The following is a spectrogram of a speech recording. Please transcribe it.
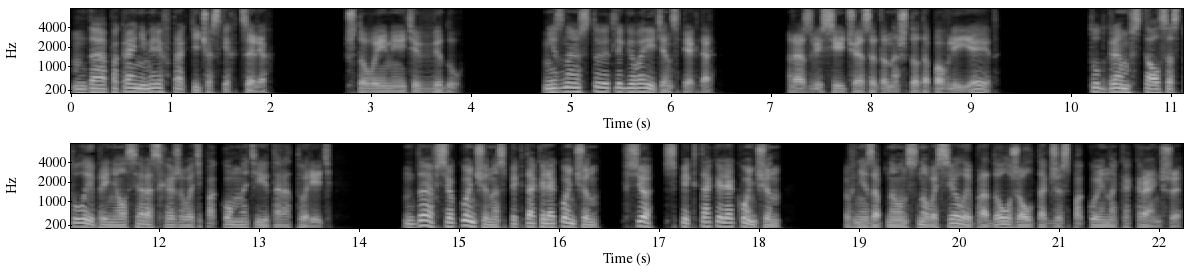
Да, по крайней мере, в практических целях. Что вы имеете в виду? Не знаю, стоит ли говорить, инспектор. Разве сейчас это на что-то повлияет? Тут Грэм встал со стула и принялся расхаживать по комнате и тараторить. «Да, все кончено, спектакль окончен. Все, спектакль окончен». Внезапно он снова сел и продолжил так же спокойно, как раньше.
